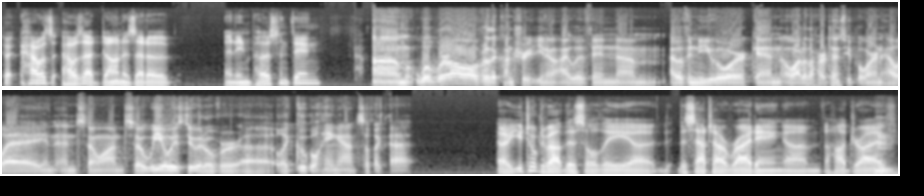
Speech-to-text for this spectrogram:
So how is how is that done? Is that a an in person thing? Um, well, we're all over the country. You know, I live in um, I live in New York, and a lot of the Hard Times people are in LA, and, and so on. So we always do it over uh, like Google Hangout stuff like that. Uh, you talked about this, all the uh, the satire writing, um, the hard drive.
